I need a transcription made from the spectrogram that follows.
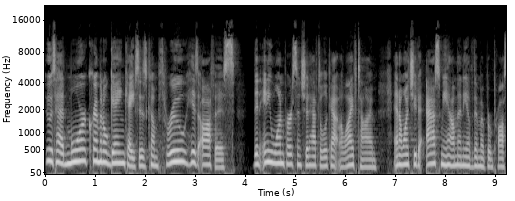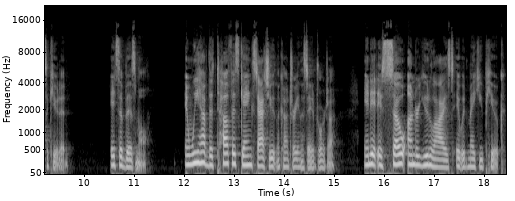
who has had more criminal gang cases come through his office than any one person should have to look at in a lifetime. And I want you to ask me how many of them have been prosecuted. It's abysmal. And we have the toughest gang statute in the country in the state of Georgia. And it is so underutilized, it would make you puke.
